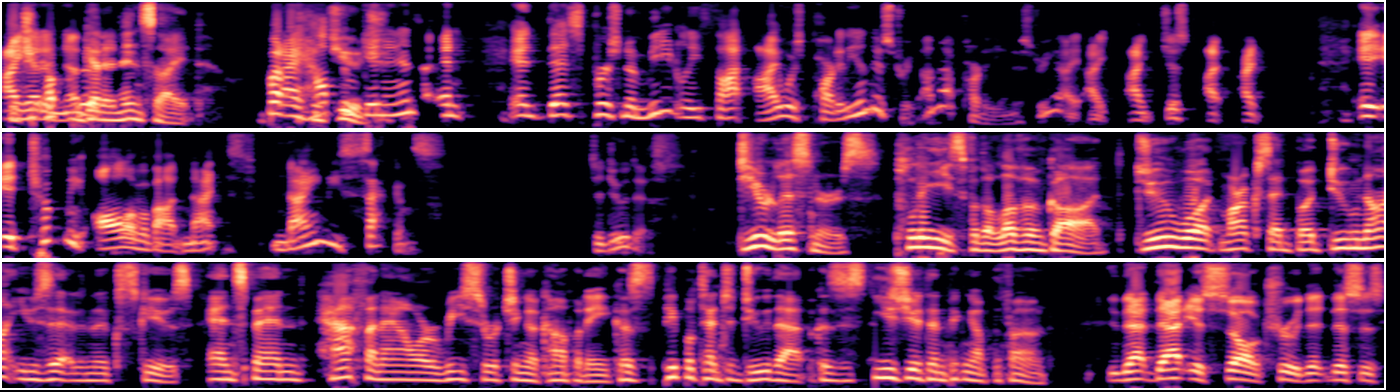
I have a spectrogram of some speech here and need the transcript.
But I had another get an insight. But I helped them get an insight, and and this person immediately thought I was part of the industry. I'm not part of the industry. I I, I just I, I it, it took me all of about 90 seconds to do this. Dear listeners, please, for the love of God, do what Mark said, but do not use it as an excuse and spend half an hour researching a company because people tend to do that because it's easier than picking up the phone. That that is so true. That this is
